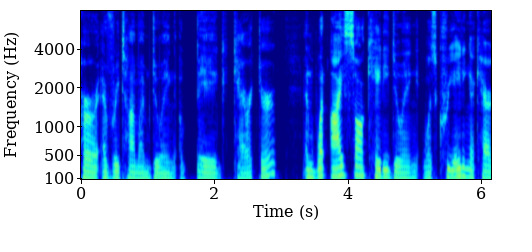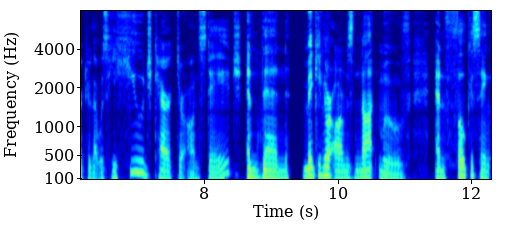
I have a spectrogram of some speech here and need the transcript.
her every time I'm doing a big character. And what I saw Katie doing was creating a character that was a huge character on stage and then making her arms not move and focusing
